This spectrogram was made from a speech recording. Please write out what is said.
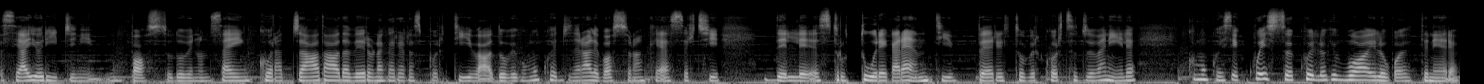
se hai origini in un posto dove non sei incoraggiata ad avere una carriera sportiva, dove comunque in generale possono anche esserci delle strutture carenti per il tuo percorso giovanile, comunque se questo è quello che vuoi lo puoi ottenere.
